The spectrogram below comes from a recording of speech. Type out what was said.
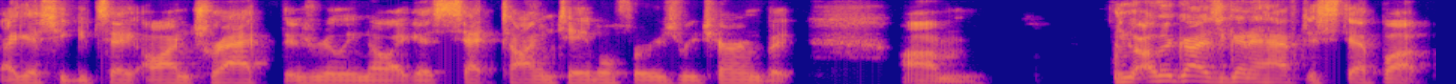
I, guess you could say, on track. There's really no, I guess, set timetable for his return, but um, you know, other guys are going to have to step up.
